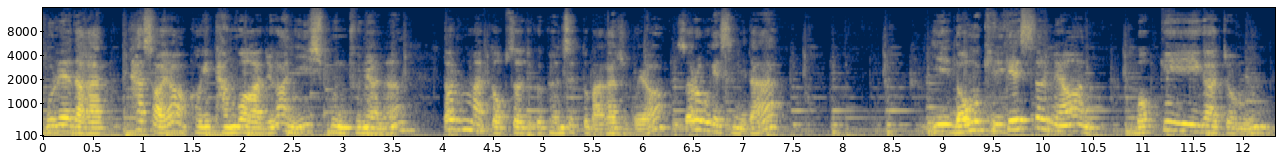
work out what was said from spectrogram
물에다가 타서요. 거기 담궈가지고 한 20분 두면은 떫은 맛도 없어지고 변색도 막아주고요. 썰어보겠습니다. 이 너무 길게 썰면 먹기가 좀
